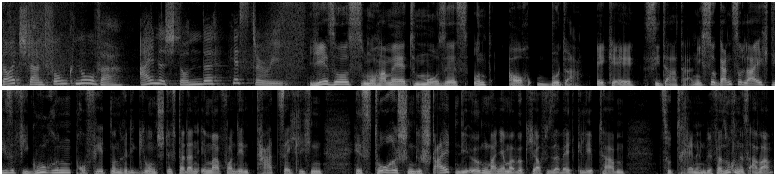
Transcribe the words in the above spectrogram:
Deutschlandfunk Nova. Eine Stunde History. Jesus, Mohammed, Moses und auch Buddha aka Siddhartha. Nicht so ganz so leicht, diese Figuren, Propheten und Religionsstifter dann immer von den tatsächlichen historischen Gestalten, die irgendwann ja mal wirklich auf dieser Welt gelebt haben, zu trennen. Wir versuchen es aber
